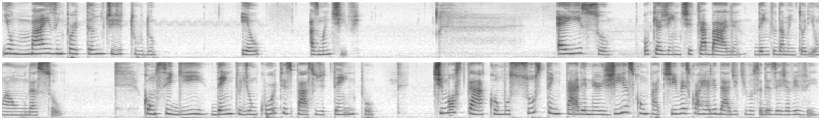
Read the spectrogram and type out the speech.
E o mais importante de tudo, eu as mantive. É isso o que a gente trabalha dentro da mentoria Um a Um da Soul. Conseguir, dentro de um curto espaço de tempo, te mostrar como sustentar energias compatíveis com a realidade que você deseja viver.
